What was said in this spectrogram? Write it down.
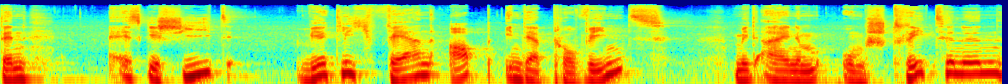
Denn es geschieht wirklich fernab in der Provinz mit einem umstrittenen,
